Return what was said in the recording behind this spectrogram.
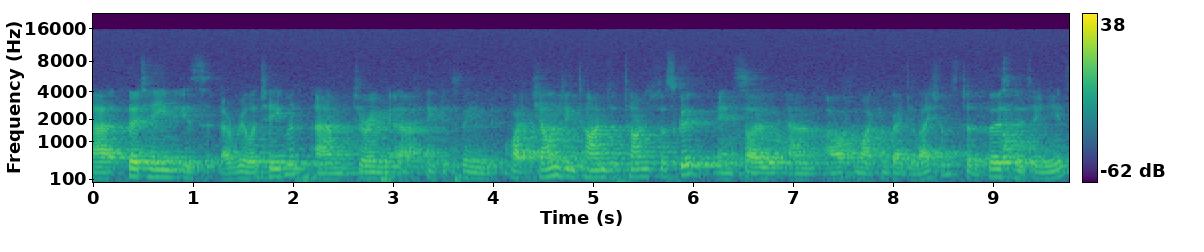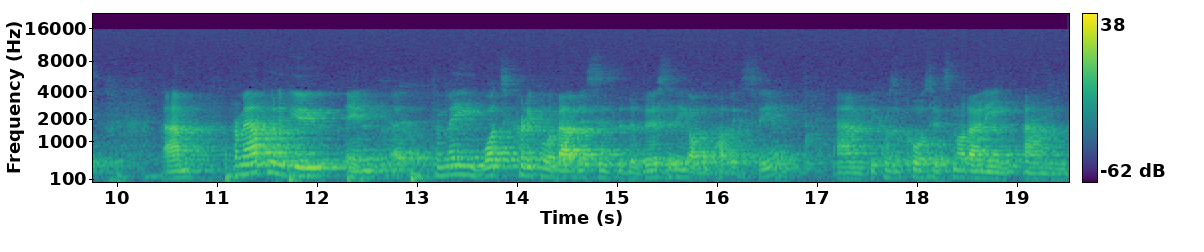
Uh, 13 is a real achievement. Um, during, uh, I think it's been quite challenging times at times for Scoop, and so um, I offer my congratulations to the first 13 years. Um, from our point of view, and uh, for me, what's critical about this is the diversity of the public sphere. Um, because of course it's not only um,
